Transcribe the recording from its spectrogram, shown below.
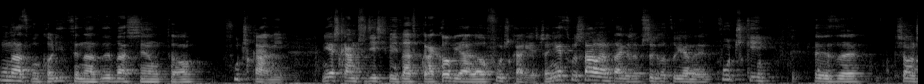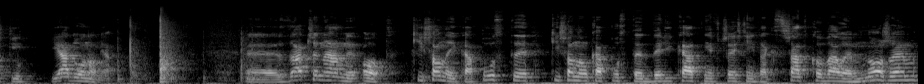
u nas w okolicy nazywa się to fuczkami. Mieszkam 35 lat w Krakowie, ale o fuczkach jeszcze nie słyszałem, także przygotujemy fuczki z książki Jadłonomia. E, Zaczynamy od kiszonej kapusty. Kiszoną kapustę delikatnie wcześniej tak zszatkowałem nożem.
